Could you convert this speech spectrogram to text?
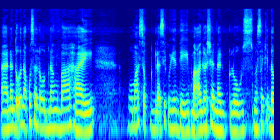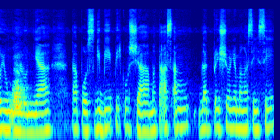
ah, nandoon ako sa loob ng bahay. Pumasok bigla si Kuya Dave, maaga siya nag-close, masakit daw yung ulo niya. Tapos gibipi ko siya, mataas ang blood pressure niya mga sisi.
